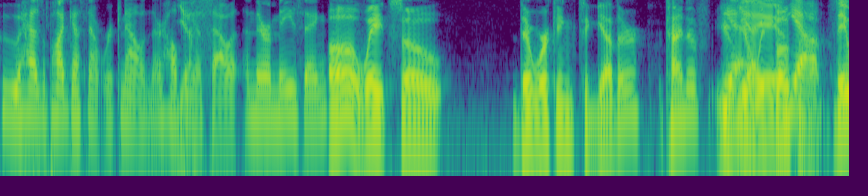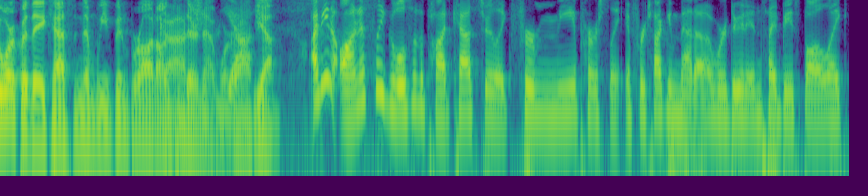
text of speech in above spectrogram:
who has a podcast network now, and they're helping Yes. us out, and they're amazing. Oh wait, so they're working together, kind of? You're, Yeah. you're Yeah, with yeah, both yeah. of them. They work with Acast, and then we've been brought onto their network. Yeah. Yeah. I mean, honestly, goals of the podcast are like for me personally. If we're talking meta, we're doing inside baseball. Like,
